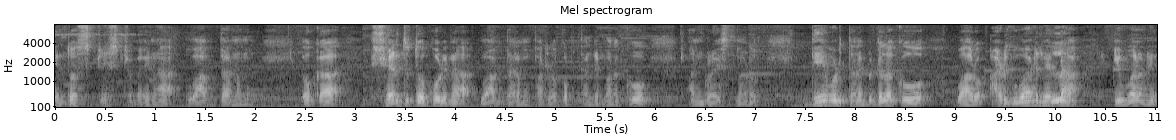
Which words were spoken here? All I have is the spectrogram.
ఎంతో శ్రేష్టమైన వాగ్దానము. ఒక షరతుతో కూడిన వాగ్దానం పరలోకపు తండ్రి మనకు అనుగ్రహిస్తున్నాడు. దేవుడు తన బిడ్డలకు వారు అడుగువాడినెల్లా ఇవ్వాలని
